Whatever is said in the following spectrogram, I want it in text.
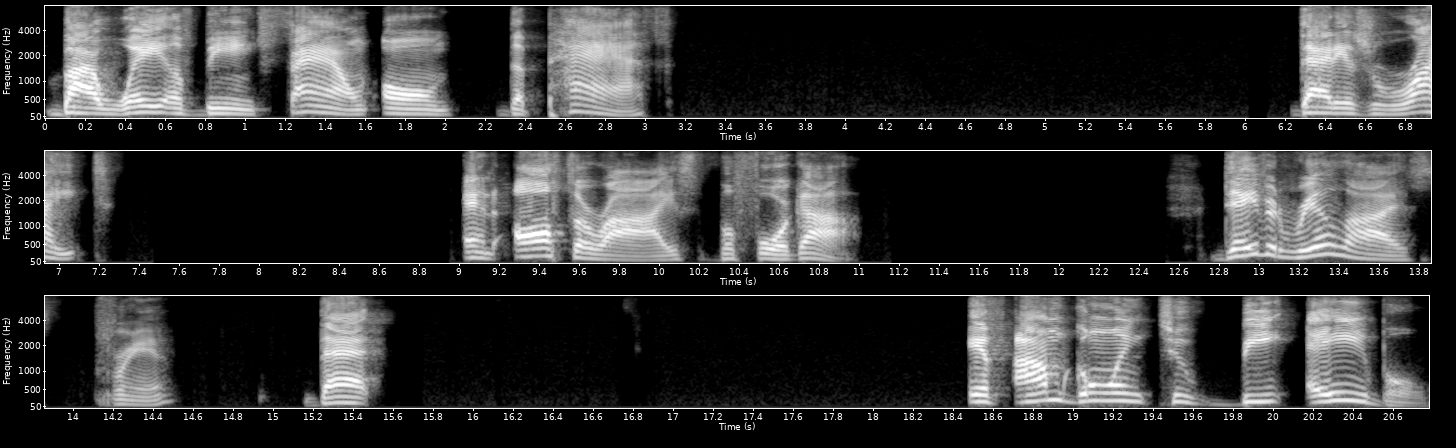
by way of being found on the path that is right and authorized before God. David realized, friend, that if I'm going to be able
